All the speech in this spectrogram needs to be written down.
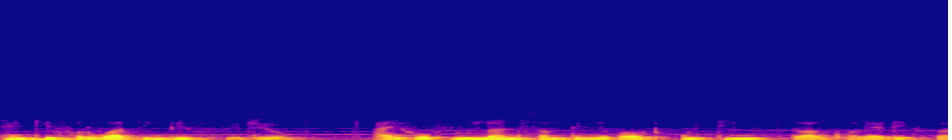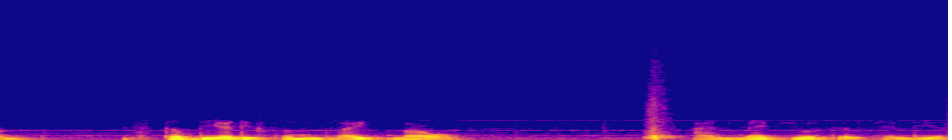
Thank you for watching this video. I hope you learned something about quitting the alcohol addiction. Stop the addiction right now and make yourself healthier.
